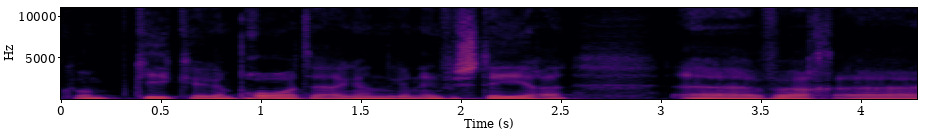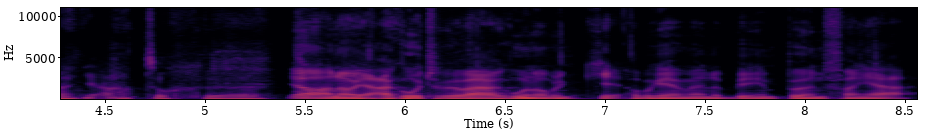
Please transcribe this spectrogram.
gaan kijken, gaan praten, gaan, gaan investeren. eh, voor, ja, toch... Ja, nou ja, goed. We waren gewoon op een, op een gegeven moment bij een punt van ja,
